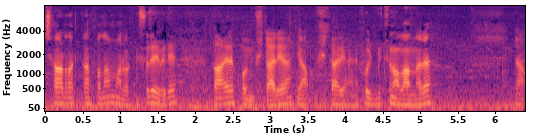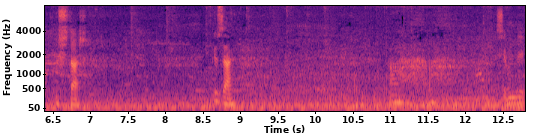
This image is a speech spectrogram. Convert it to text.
çardaklar falan var. Bakın şuraya bile daire koymuşlar ya. Yapmışlar yani. Full bütün alanları yapmışlar. Güzel. Ah, Şimdi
